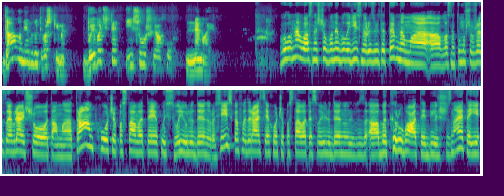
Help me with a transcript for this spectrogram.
Да, вони будуть важкими. Вибачте, іншого шляху немає. Головне, власне, щоб вони були дійсно результативними. Власне, тому що вже заявляють, що там е, Трамп хоче поставити якусь свою людину, Російська Федерація хоче поставити свою людину, аби керувати більш знаєте, і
